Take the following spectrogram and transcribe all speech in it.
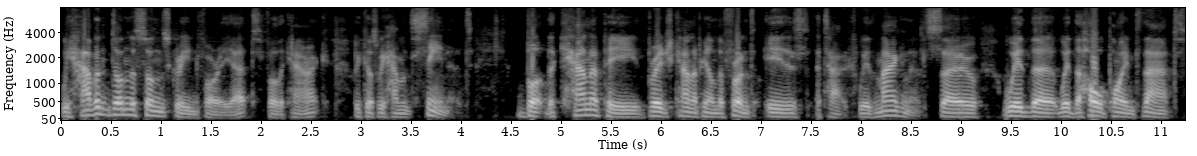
we haven't done the sunscreen for it yet for the Carrack because we haven't seen it. but the canopy, bridge canopy on the front, is attached with magnets. So with the with the whole point that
